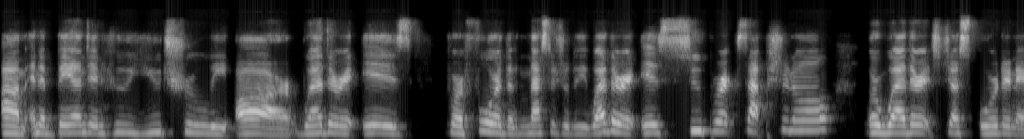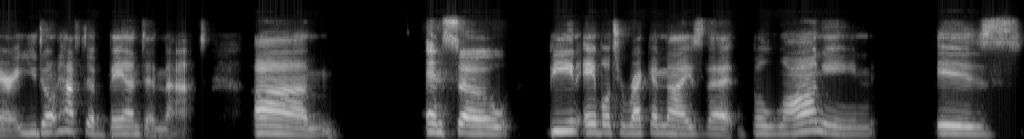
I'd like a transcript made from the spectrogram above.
um, and abandon who you truly are whether it is for for the message will be whether it is super exceptional or whether it's just ordinary you don't have to abandon that um, and so being able to recognize that belonging is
